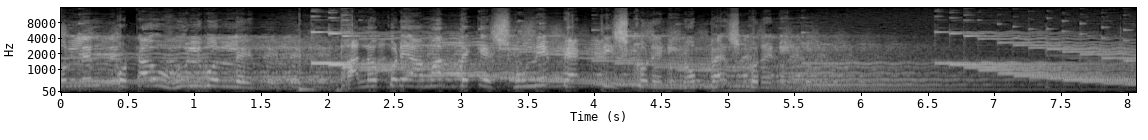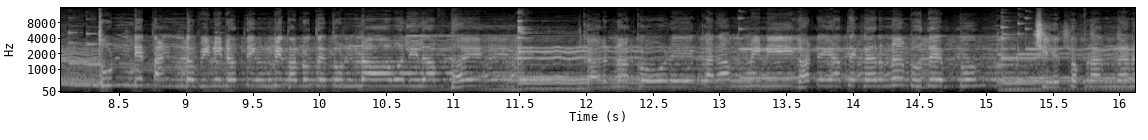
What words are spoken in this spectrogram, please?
বললেন, ওটাও ভুল বললেন। ভালো করে আমার থেকে শুনে প্র্যাকটিস করে নিন, অভ্যাস করে নিন। তুণ্ডে তাণ্ডবিনী রতিং বিতানুতে তুণ্ডাবলি লব্ধয়ে। কর্ণ ভূদেব্য চেত প্রাঙ্গন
